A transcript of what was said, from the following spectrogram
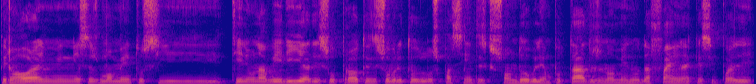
Pero ahora en esos momentos si tiene una avería de su prótesis, sobre todo los pacientes que son doble amputados, ¿no? Menuda faena que se puede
